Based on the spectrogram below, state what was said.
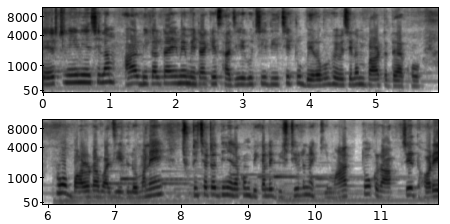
রেস্ট নিয়ে নিয়েছিলাম, আর বিকাল টাইমে মেয়েটাকে সাজিয়ে গুছিয়ে দিয়েছি, একটু বেরোবো ভেবেছিলাম বাট দেখো, পুরো বারোটা বাজিয়ে দিল। মানে ছুটি ছাটার দিন এরকম বিকালে বৃষ্টি হলে না কি মারাত্মক রাত্রে ধরে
